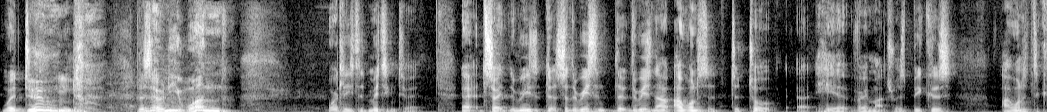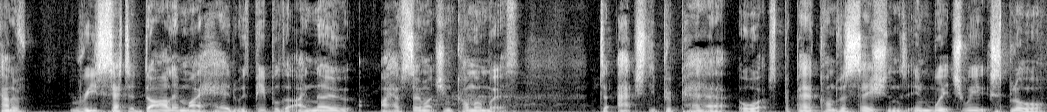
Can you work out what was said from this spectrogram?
We're doomed. There's only one, or at least admitting to it. Uh, sorry, the reason. So the reason the, the reason I, I wanted to, to talk uh, here very much was because I wanted to kind of reset a dial in my head with people that I know I have so much in common with to actually prepare or prepare conversations in which we explore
